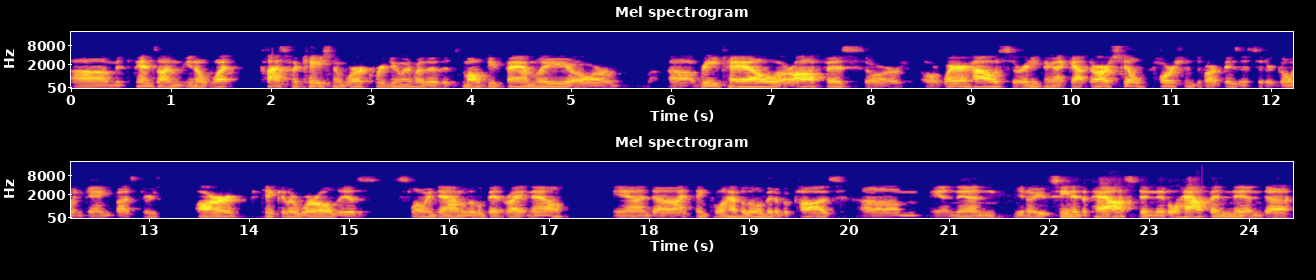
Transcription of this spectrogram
Um, it depends on you know what classification of work we're doing, whether it's multifamily or uh, retail or office or or warehouse or anything like that. There are still portions of our business that are going gangbusters. Our particular world is slowing down a little bit right now, and uh, I think we'll have a little bit of a pause. Um, and then you know you've seen it in the past, and it'll happen, and uh,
